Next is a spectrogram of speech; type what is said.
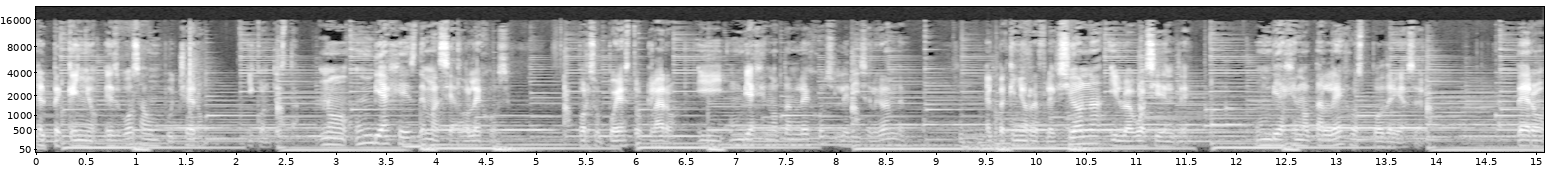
El pequeño esboza un puchero y contesta, no, un viaje es demasiado lejos. Por supuesto, claro, y un viaje no tan lejos, le dice el grande. El pequeño reflexiona y luego accidente. Un viaje no tan lejos podría ser. Pero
